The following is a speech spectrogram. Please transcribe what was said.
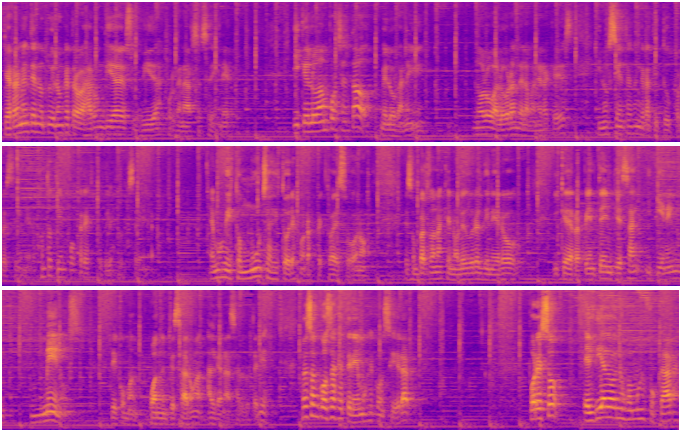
Que realmente no tuvieron que trabajar un día de sus vidas por ganarse ese dinero. Y que lo dan por sentado. Me lo gané. No lo valoran de la manera que es y no sienten gratitud por ese dinero. ¿Cuánto tiempo crees tú que les dura ese dinero? Hemos visto muchas historias con respecto a eso, ¿o no? Que son personas que no le dura el dinero y que de repente empiezan y tienen menos de cuando empezaron al ganarse la lotería. Entonces son cosas que tenemos que considerar. Por eso, el día de hoy nos vamos a enfocar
